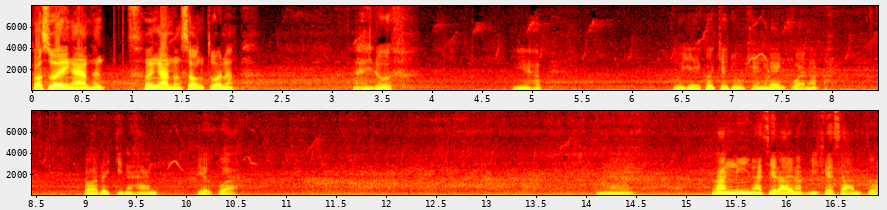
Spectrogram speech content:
ก็สวยงามทั้งสวยงามทั้งสองตัวนะครับ ให้ดูนี่ครับ ตัวใหญ่ก็จะดูแข็งแรงกว่านะครับ ก็ได้กินอาหารเยอะกว่า ยังไง รังนี้น่าเสียดายนะครับ มีแค่สามตัว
